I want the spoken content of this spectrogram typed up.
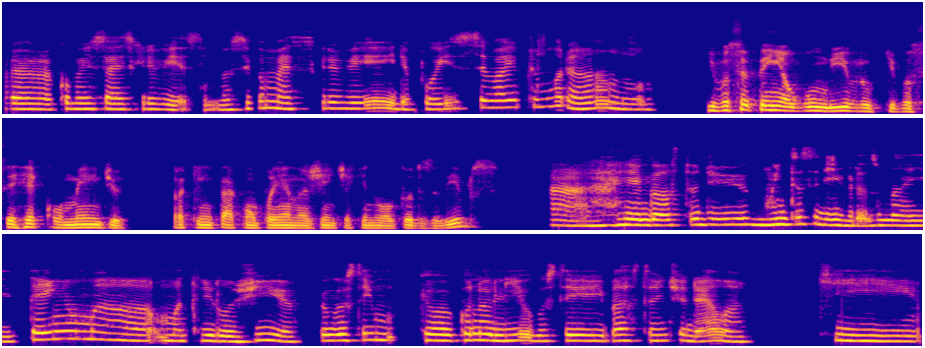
para começar a escrever, assim. Você começa a escrever e depois você vai aprimorando. E você tem algum livro que você recomende para quem está acompanhando a gente aqui no Autores e Livros? Ah, eu gosto de muitos livros, mas tem uma, uma trilogia que eu gostei, que eu, quando eu li, eu gostei bastante dela, que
